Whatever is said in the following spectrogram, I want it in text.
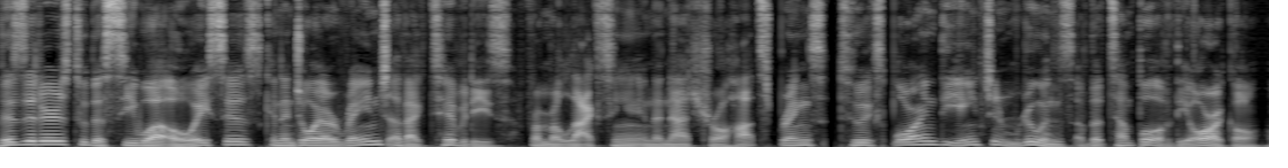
Visitors to the Siwa Oasis can enjoy a range of activities, from relaxing in the natural hot springs to exploring the ancient ruins of the Temple of the Oracle,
